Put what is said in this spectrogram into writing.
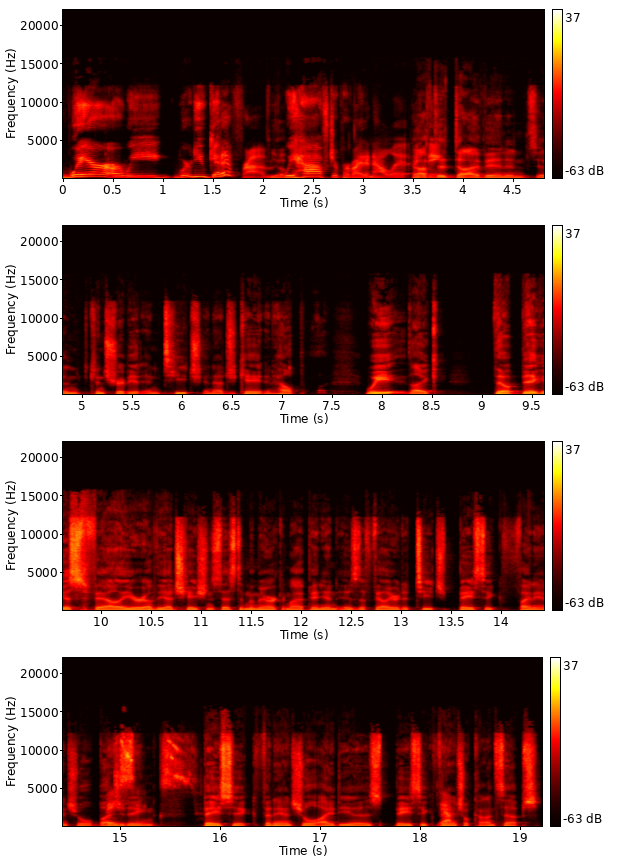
where are we? Where do you get it from? Yep. We have to provide an outlet. Have to dive in and, and contribute and teach and educate and help. We like the biggest failure of the education system in America, in my opinion, is the failure to teach basic financial budgeting, Basics. basic financial ideas, basic financial concepts.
